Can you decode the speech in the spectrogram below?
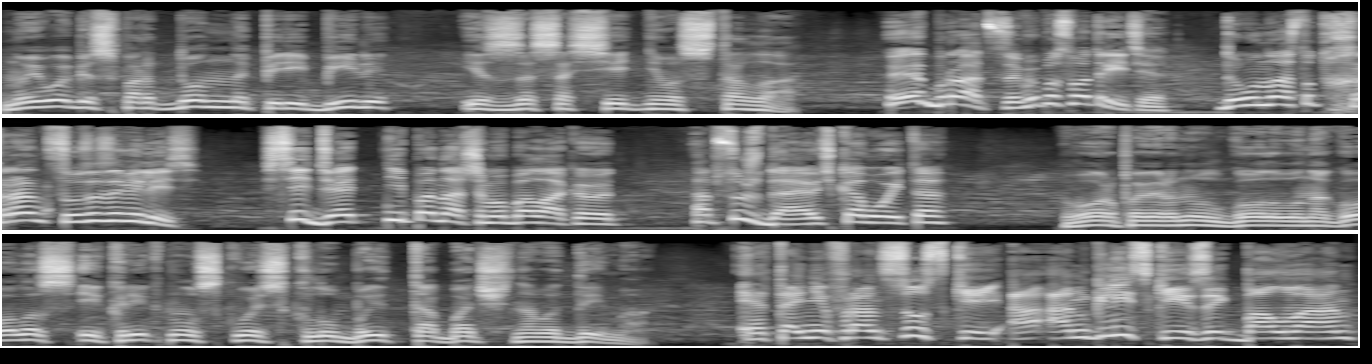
но его беспардонно перебили из-за соседнего стола. «Э, братцы, вы посмотрите, да у нас тут французы завелись. Сидят не по-нашему балакают, обсуждают кого-то». Вор повернул голову на голос и крикнул сквозь клубы табачного дыма. Это не французский, а английский язык, болван.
